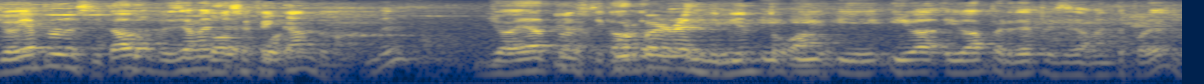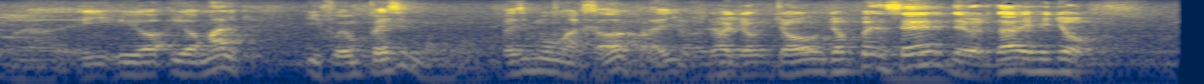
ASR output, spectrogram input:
Yo había pronosticado precisamente... por- Dosificando. ¿eh? Yo había pronosticado Curva de que- rendimiento y- bajo. y- y- iba, iba a perder precisamente por eso, iba, iba mal, y fue un pésimo, pésimo marcador para ellos. Yo, yo, yo, yo pensé, de verdad, dije yo,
